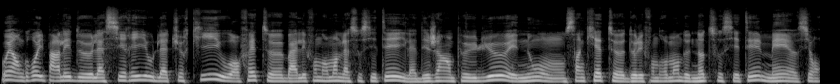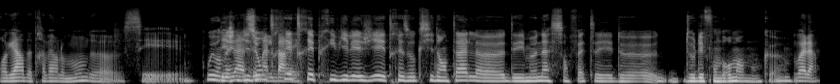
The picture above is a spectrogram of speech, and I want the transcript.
Oui, en gros, il parlait de la Syrie ou de la Turquie, où en fait, euh, bah, l'effondrement de la société, il a déjà un peu eu lieu, et nous, on s'inquiète de l'effondrement de notre société, mais euh, si on regarde à travers le monde, euh, c'est oui, on déjà a une vision très très privilégiée et très occidentale des menaces en fait et de de l'effondrement. Donc Voilà.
